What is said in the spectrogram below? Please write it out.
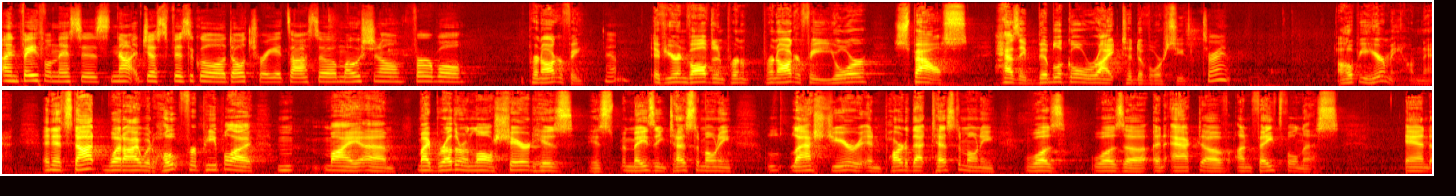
unfaithfulness is not just physical adultery; it's also emotional, verbal. Pornography. Yep. If you're involved in porn- pornography, your spouse has a biblical right to divorce you. That's right. I hope you hear me on that. And it's not what I would hope for people. I, m- my, um, my brother-in-law shared his, his amazing testimony last year, and part of that testimony was, was uh, an act of unfaithfulness. And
